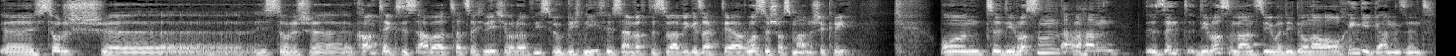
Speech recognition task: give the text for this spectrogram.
äh, historisch, äh, historische Kontext ist aber tatsächlich, oder wie es wirklich lief, ist einfach, das war wie gesagt der russisch-osmanische Krieg. Und die Russen haben, sind, die Russen waren es, die über die Donau auch hingegangen sind.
